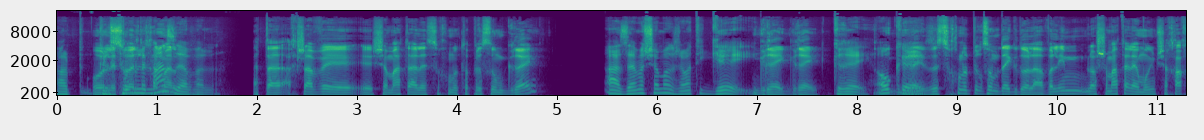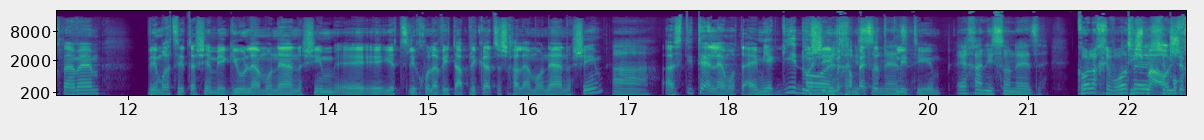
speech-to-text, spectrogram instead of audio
אבל פרסום למה חמ"ל. זה אבל? אתה עכשיו אה, אה, שמעת על סוכנות הפרסום גריי? אה, זה מה שאמרת, שמעתי גיי. גריי, גריי. גריי, אוקיי. גריי, זה סוכנות פרסום די גדולה, אבל אם לא שמעת עליהם או אם שכחת מהם, ואם רצית שהם יגיעו להמוני אנשים, אה, אה, יצליחו להביא את האפליקציה שלך להמוני אנשים, אה, אז תיתן להם אותה, הם יגידו שהיא מחפשת. פליטים. איך אני שונא את זה. כל החברות תשמע, האלה או שמוכיחות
